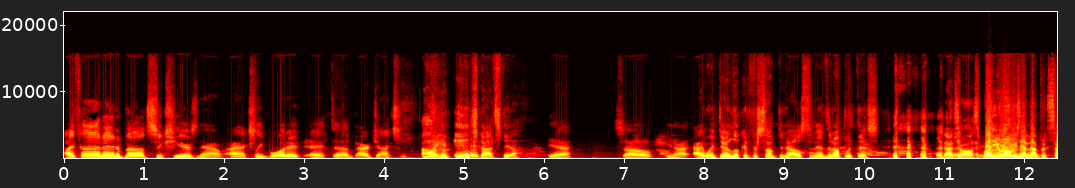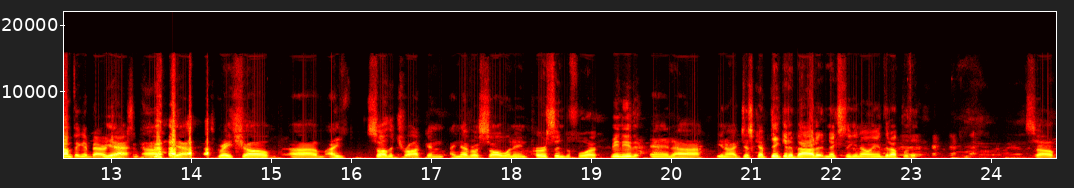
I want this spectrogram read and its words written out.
I've had it about six years now. I actually bought it at uh, Barrett Jackson Oh, you did? in. Scottsdale. Yeah. So, you know, I went there looking for something else and ended up with this. That's awesome. Well, you always end up with something at Barrett yeah. Jackson. uh, yeah. It's a great show. Um, I saw the truck and I never saw one in person before. Me neither. And, uh, you know, I just kept thinking about it. Next thing you know, I ended up with it. So,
